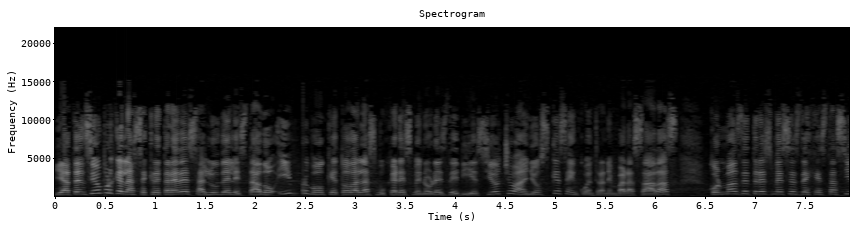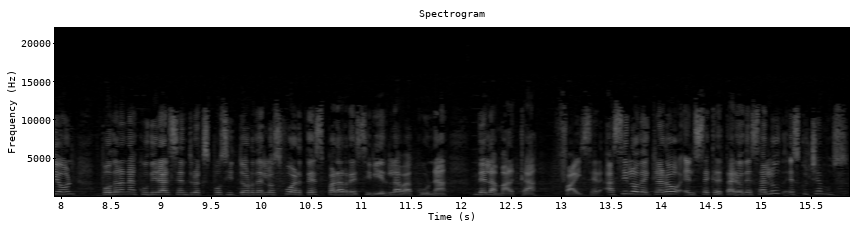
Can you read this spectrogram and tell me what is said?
Y atención porque la Secretaría de Salud del Estado informó que todas las mujeres menores de 18 años que se encuentran embarazadas con más de tres meses de gestación podrán acudir al centro expositor de Los Fuertes para recibir la vacuna de la marca Pfizer. Así lo declaró el secretario de Salud. Escuchemos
